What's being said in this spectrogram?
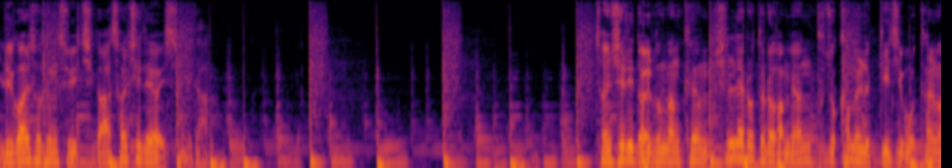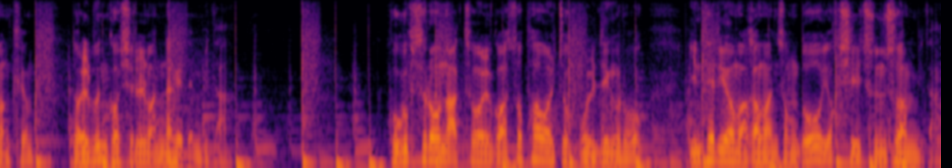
일괄소 등 스위치가 설치되어 있습니다. 전실이 넓은 만큼 실내로 들어가면 부족함을 느끼지 못할 만큼 넓은 거실을 만나게 됩니다. 고급스러운 아트월과 소파월 쪽 몰딩으로 인테리어 마감 완성도 역시 준수합니다.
